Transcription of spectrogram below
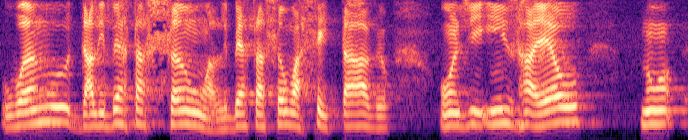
o ano da libertação, a libertação aceitável, onde em Israel não,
